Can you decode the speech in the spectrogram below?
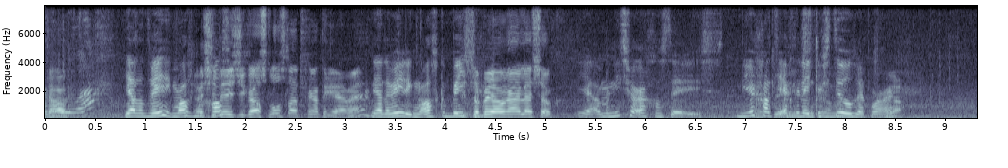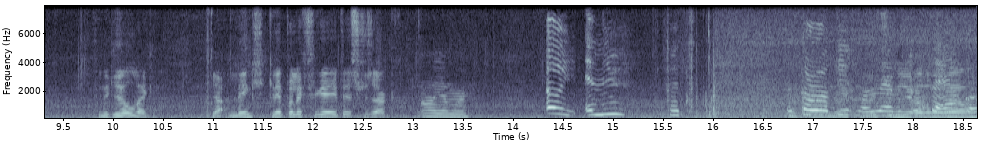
wel aan het. Ja, dat weet ik. Maar als ik je gas... deze gas loslaat, gaat hij remmen hè? Ja, dat weet ik. Maar als ik een Is beetje... dat bij jouw rijles ook? Ja, maar niet zo erg als deze. Hier gaat hij echt in één keer stil, zeg maar. Ja. Vind ik heel lekker. Ja, links, knipperlicht vergeten, is gezakt. Oh, jammer. Oei, en nu het, het kan wel dicht, maar we hebben de allemaal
